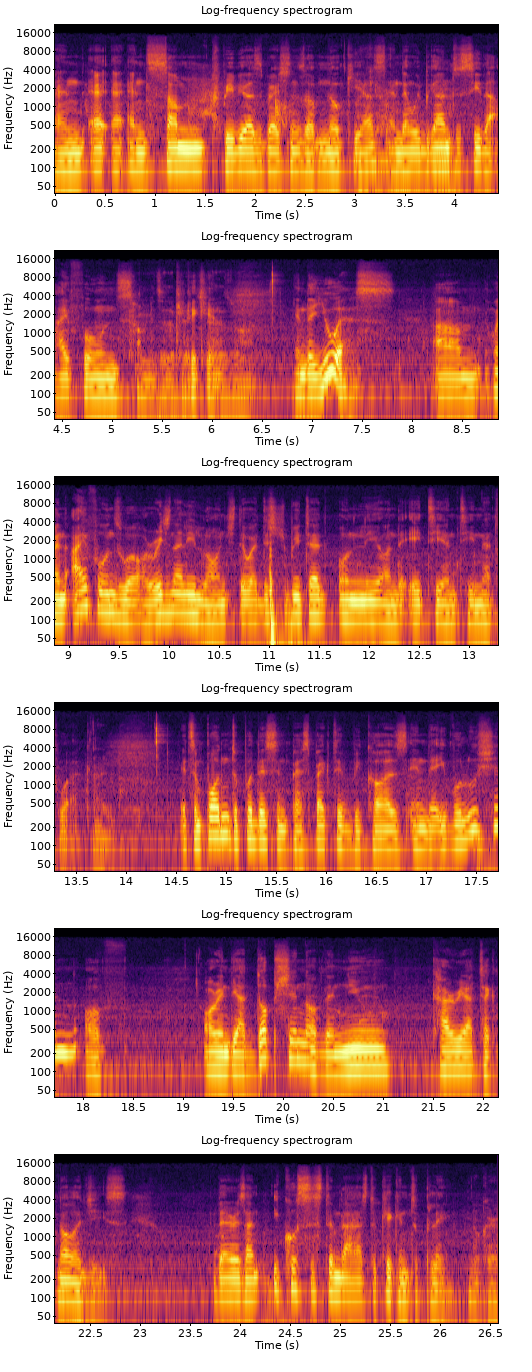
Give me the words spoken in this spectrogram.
And, and some previous versions of Nokia's, and then we began to see the iPhones Come into the kick in. well. In the US, um, when iPhones were originally launched, they were distributed only on the AT&T network. Right. It's important to put this in perspective because in the evolution of, or in the adoption of the new carrier technologies, there is an ecosystem that has to kick into play. Okay.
